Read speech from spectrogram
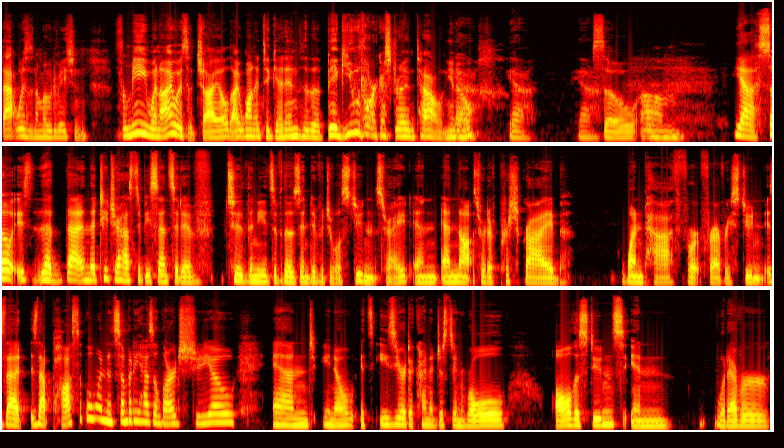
that wasn't a motivation for me when I was a child. I wanted to get into the big youth orchestra in town, you know? Yeah. Yeah. yeah. So, um, yeah. So is that that and the teacher has to be sensitive to the needs of those individual students, right? And and not sort of prescribe one path for for every student. Is that is that possible when somebody has a large studio and you know it's easier to kind of just enroll all the students in whatever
